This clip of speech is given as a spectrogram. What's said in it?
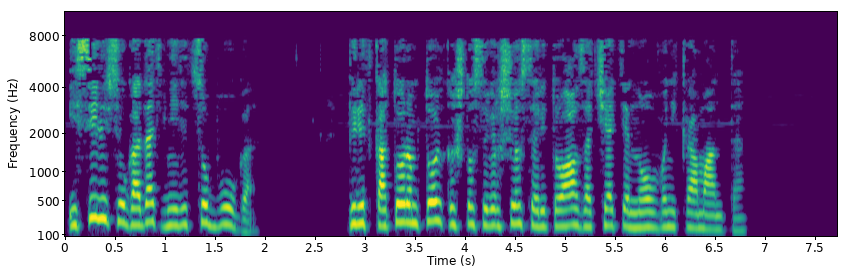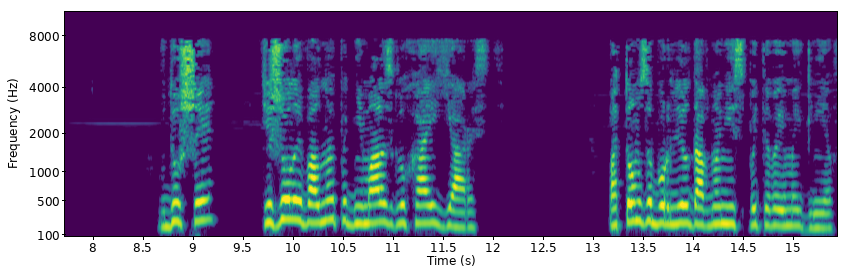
и силясь угадать в ней лицо Бога, перед которым только что совершился ритуал зачатия нового некроманта. В душе тяжелой волной поднималась глухая ярость. Потом забурлил давно неиспытываемый гнев.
